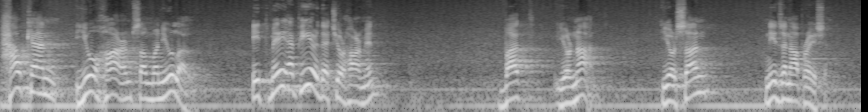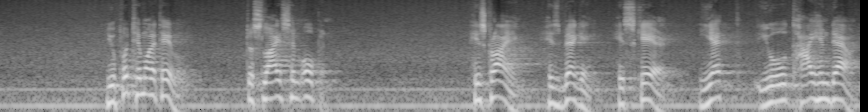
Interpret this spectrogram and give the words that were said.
How can you harm someone you love? It may appear that you're harming, but you're not. Your son needs an operation. You put him on a table to slice him open. He's crying, he's begging, he's scared, yet you tie him down,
